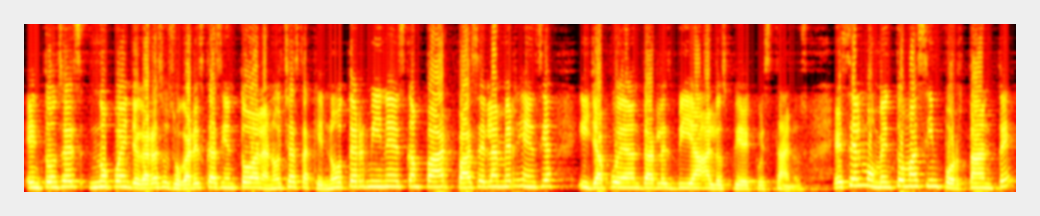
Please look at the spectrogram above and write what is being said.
entonces no pueden llegar a sus hogares casi en toda la noche hasta que no termine de escampar, pase la emergencia y ya puedan darles vía a los piedecuestanos. Es el momento más importante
